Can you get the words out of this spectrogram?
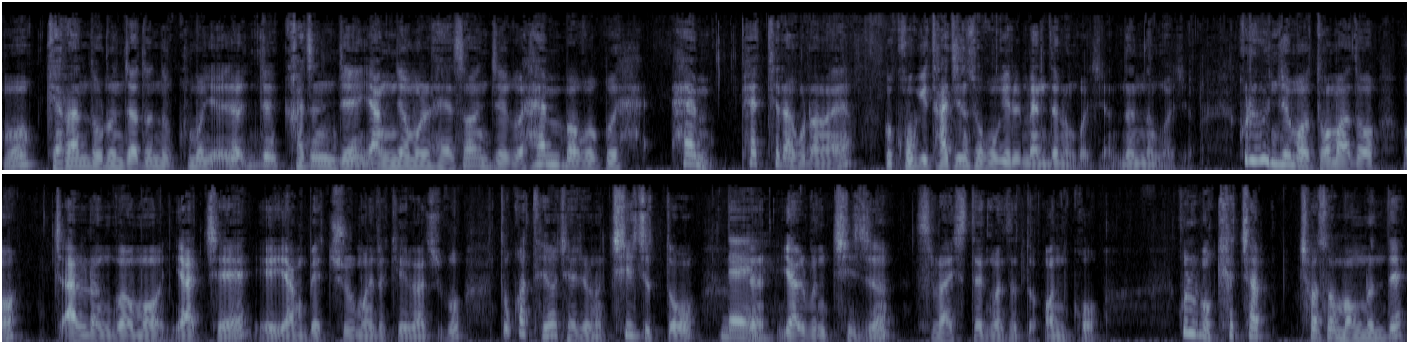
뭐 계란 노른자도 넣고 뭐 이제 가진 이제 양념을 해서 이제 그 햄버거 그 햄 패티라고 그러나요? 그 고기 다진 소고기를 만드는 거죠. 넣는 거죠. 그리고 이제 뭐 도마도 어 자른 거 뭐 야채, 예, 양배추 뭐 이렇게 해가지고 똑같아요 재료는 치즈 또 네. 얇은 치즈 슬라이스 된 것을 또 얹고 그리고 뭐 케찹 쳐서 먹는데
